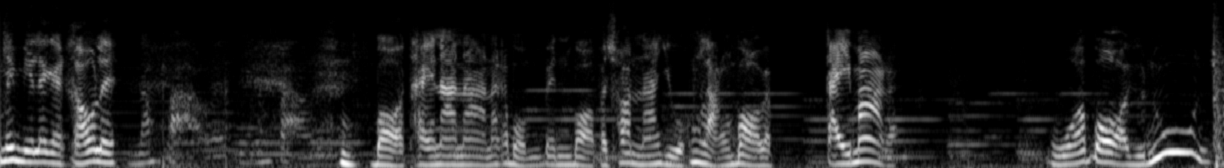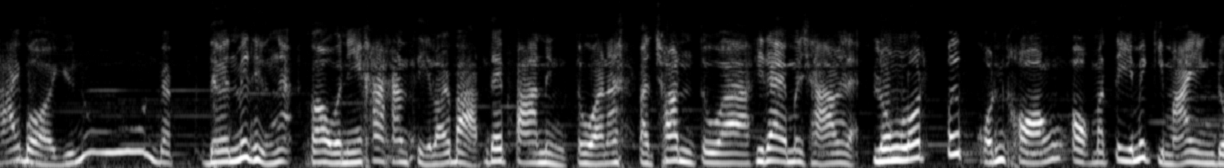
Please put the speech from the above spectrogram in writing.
ไม่มีอะไรกับเขาเลย น้ำเปล่าเลยตีน้ำเปล่าเลยบ่อไทยนานานะครับผมเป็นบ่อปลาช่อนนะ อยู่ข้างหลังบ่อแบบไกลมากอะ หัวบ่ออยู่นู่นท้ายบ่ออยู่นู่นแบบเดินไม่ถึงอะก็วันนี้ค่าคัน 400 บาทได้ปลาหนึ่งตัวนะปลาช่อนตัวที่ได้เมื่อเช้านี่แหละ ลงรถปุ๊บขนของออกมาตีไม่กี่ไม้เองโด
